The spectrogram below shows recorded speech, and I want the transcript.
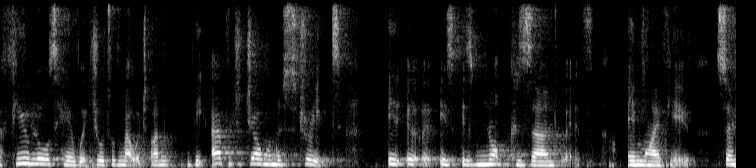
a few laws here which you're talking about, which I'm the average Joe on the street is is not concerned with, in my view. So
